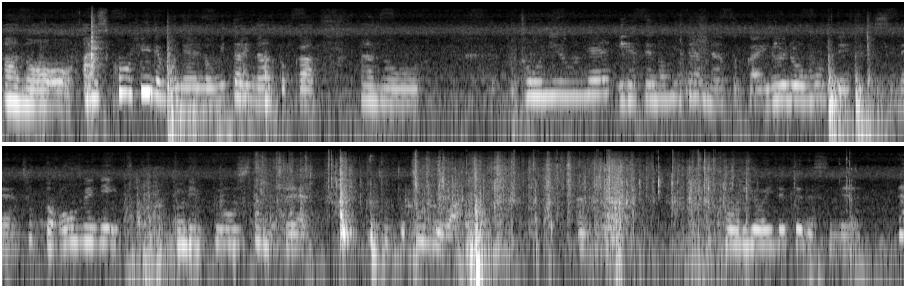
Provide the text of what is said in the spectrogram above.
あのアイスコーヒーでもね飲みたいなとかあの豆乳をね入れて飲みたいなとかいろいろ思っていてですねちょっと多めにドリップをしたのでちょっと今度はあの氷を入れてですね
